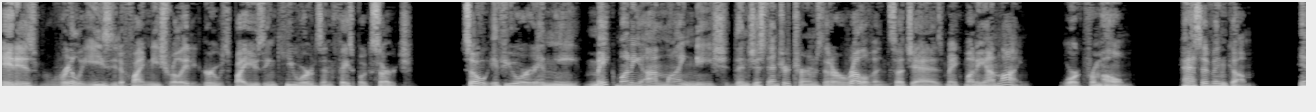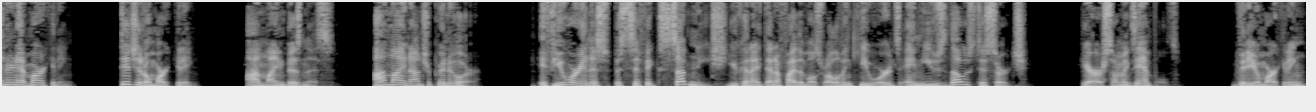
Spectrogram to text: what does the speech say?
It is really easy to find niche-related groups by using keywords in Facebook search. So if you are in the make money online niche, then just enter terms that are relevant, such as make money online, work from home, passive income, internet marketing, digital marketing, online business, online entrepreneur. If you are in a specific sub-niche, you can identify the most relevant keywords and use those to search. Here are some examples. Video marketing,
